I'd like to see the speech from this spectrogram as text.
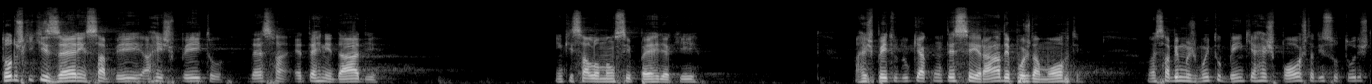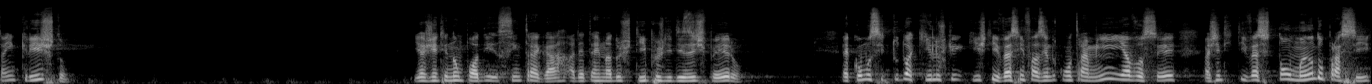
Todos que quiserem saber a respeito dessa eternidade em que Salomão se perde aqui, a respeito do que acontecerá depois da morte, nós sabemos muito bem que a resposta disso tudo está em Cristo. E a gente não pode se entregar a determinados tipos de desespero. É como se tudo aquilo que, que estivessem fazendo contra mim e a você, a gente estivesse tomando para si.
